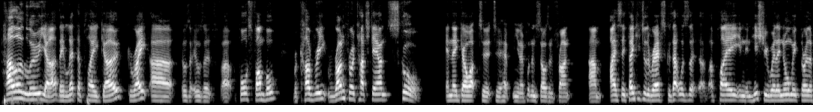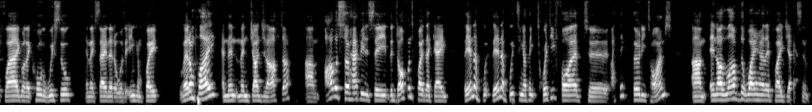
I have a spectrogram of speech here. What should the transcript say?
Hallelujah. They let the play go. Great. Uh, it was a, it was a uh, forced fumble, recovery, run for a touchdown, score, and they go up to to have, you know put themselves in front. Um, I say thank you to the refs because that was a, a play in, in history where they normally throw the flag or they call the whistle and they say that it was incomplete. Let them play and then and then judge it after. Um, I was so happy to see the Dolphins played that game. They end up they end up blitzing I think 25 to I think 30 times. Um, and I love the way how they played Jackson.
